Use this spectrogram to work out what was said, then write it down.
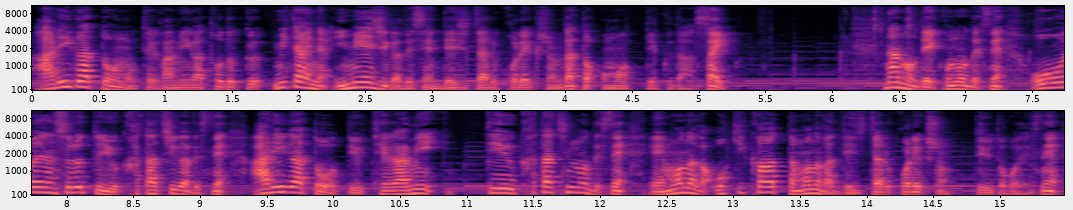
ありがとうの手紙が届くみたいなイメージがですね、デジタルコレクションだと思ってください。なので、このですね、応援するという形がですね、ありがとうっていう手紙っていう形のですね、えー、ものが置き換わったものがデジタルコレクションっていうところですね。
